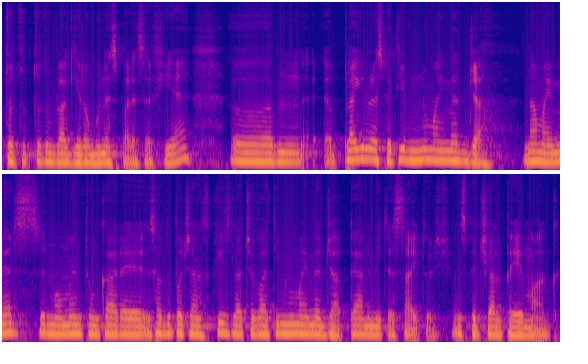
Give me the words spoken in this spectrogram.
tot, tot un plugin românesc pare să fie. Uh, pluginul respectiv nu mai mergea n-a mai mers în momentul în care, sau după ce am scris, la ceva timp nu mai mergea pe anumite site-uri, în special pe EMAG.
